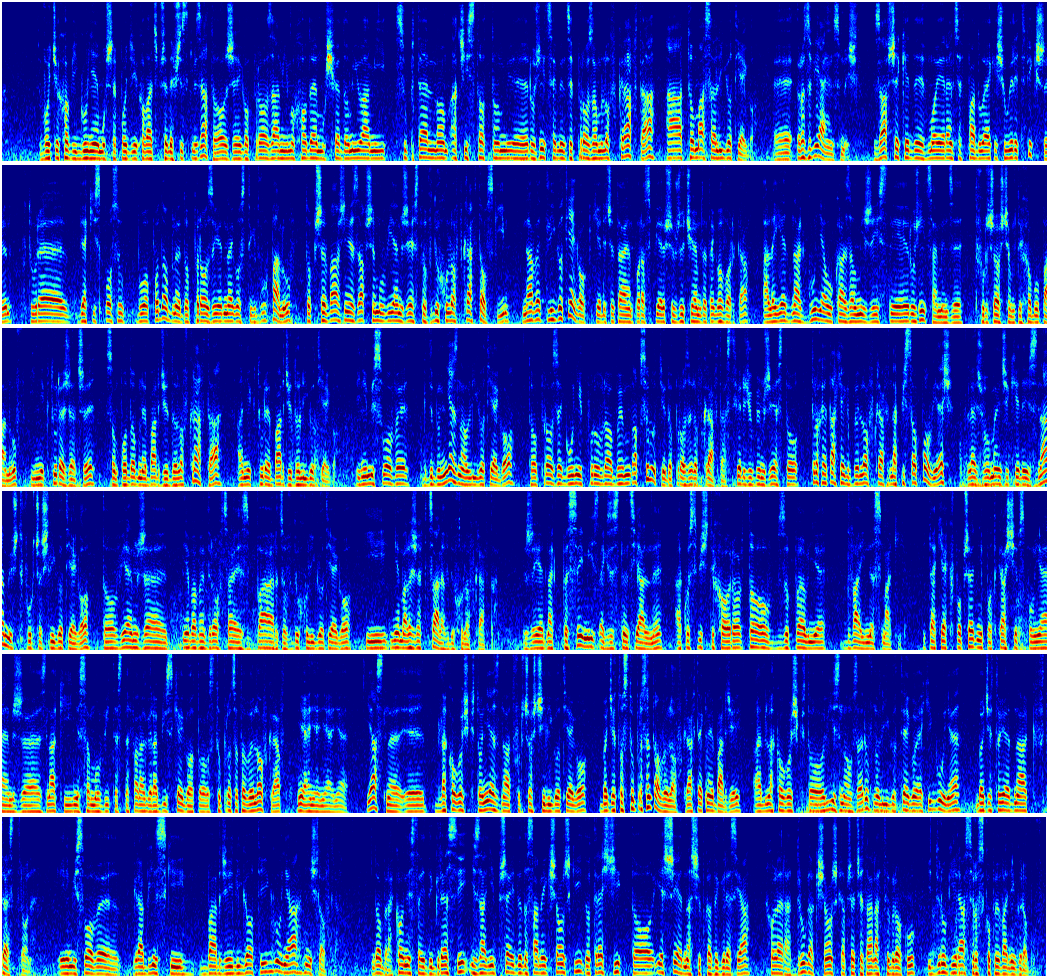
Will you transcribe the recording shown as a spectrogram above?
Wojciechowi Gunie muszę podziękować przede wszystkim za to, że jego proza mimochodem uświadomiła mi subtelną, acz istotną e, różnicę między prozą Lovecrafta a Tomasa Ligotiego. E, rozwijając myśl, zawsze kiedy w moje ręce wpadło jakieś weird fiction, które w jakiś sposób było podobne do prozy jednego z tych dwóch panów, to przeważnie zawsze mówiłem, że jest to w duchu Lovecraftowskim. Nawet Ligotiego, kiedy czytałem po raz pierwszy, wrzuciłem do tego worka, ale jednak Gunia ukazał mi, że istnieje różnica między twórczością tych obu panów i niektóre rzeczy są podobne bardziej do Lovecrafta, a niektóre bardziej do Ligotiego. Innymi słowy, gdybym nie znał Ligotiego, to prozę Guni porównałbym absolutnie do prozy Lovecrafta. Stwierdziłbym, że jest to trochę tak, jakby Lovecraft napisał powieść, lecz w momencie, kiedy znam już twórczość Ligotiego, to wiem, że Nieba Wędrowca jest bardzo w duchu Ligotiego i niemalże wcale w duchu Lovecrafta. Że jednak pesymizm egzystencjalny, a kosmiczny horror to zupełnie dwa inne smaki. I tak jak w poprzednim podcaście wspomniałem, że znaki niesamowite Stefana Grabickiego to stuprocentowy Lovecraft. Nie, nie, nie, nie. Jasne, y, dla kogoś, kto nie zna twórczości Ligotiego, będzie to stuprocentowy Lovecraft, jak najbardziej, a dla kogoś, kto liznął zarówno Ligotiego, jak i Gunie, będzie to jednak w tę stronę. Innymi słowy, Grabiński bardziej Ligoty i Gunia niż Lovecraft. Dobra, koniec tej dygresji i zanim przejdę do samej książki, do treści, to jeszcze jedna szybka dygresja. Cholera, druga książka przeczytana w tym roku i drugi raz rozkopywanie grobów.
